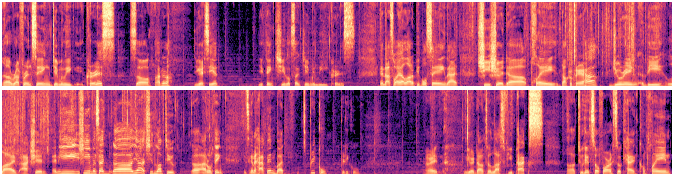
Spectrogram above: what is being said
uh, referencing Jamie Lee Curtis. So I don't know. Do you guys see it? Do you think she looks like Jamie Lee Curtis? And that's why a lot of people saying that she should uh, play Dr. Kureha during the live action. And he, she even said, uh, yeah, she'd love to. Uh, I don't think it's gonna happen, but it's pretty cool. Pretty cool. All right, we are down to the last few packs. Uh, two hits so far, so can't complain.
